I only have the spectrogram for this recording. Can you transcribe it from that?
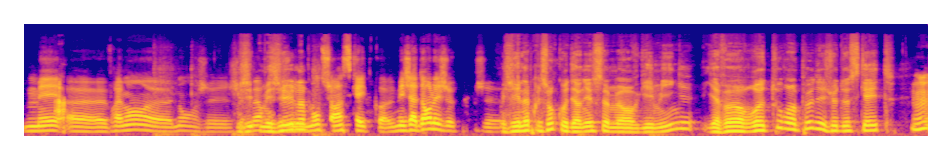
Mais Ah. euh, vraiment, euh, non, je, je meurs mais si j'ai eu je monte sur un skate. Quoi. Mais j'adore les jeux. Je- J'ai l'impression qu'au dernier Summer of Gaming, il y avait un retour un peu des jeux de skate. Hmm.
